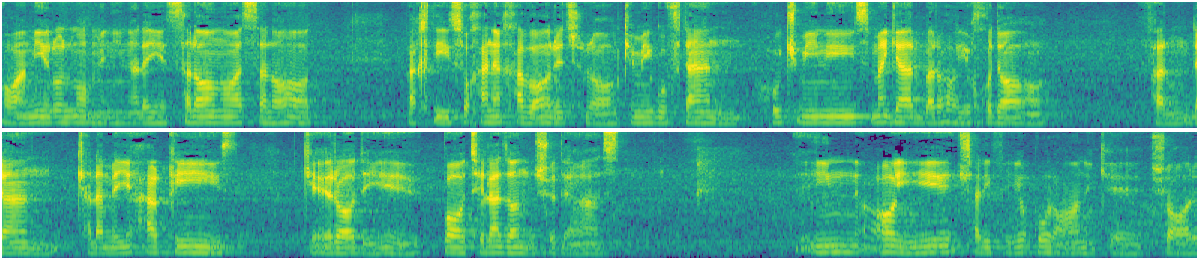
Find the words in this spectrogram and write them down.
و امیر المؤمنین علیه السلام و السلام وقتی سخن خوارج را که می گفتند حکمی نیست مگر برای خدا. فرمودن کلمه حقی است که اراده باطل از آن شده است. این آیه شریفه قرآن که شعار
